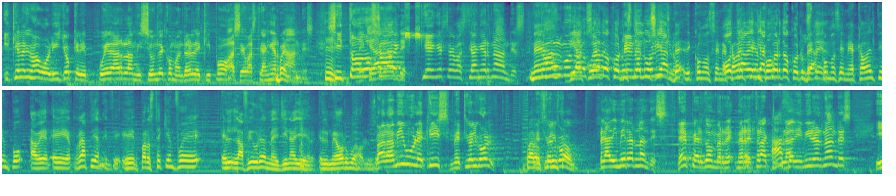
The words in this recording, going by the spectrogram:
¿y quién le dijo a Bolillo que le puede dar la misión de comandar el equipo a Sebastián Hernández? Si todos saben grande. quién es Sebastián Hernández. Todo el mundo De lo acuerdo con usted. Luciano. Ve- como se me Otra acaba el vez de tiempo, acuerdo con vea, usted. como se me acaba el tiempo, a ver, eh, rápidamente, eh, para usted, ¿quién fue el- la figura del Medellín ayer? El mejor jugador. Luciano? Para mí, Buletis metió el gol. Para Metió usted, el gol. Vladimir Hernández. Eh, perdón, me, re- me retracto. ah, sí. Vladimir Hernández. Y,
